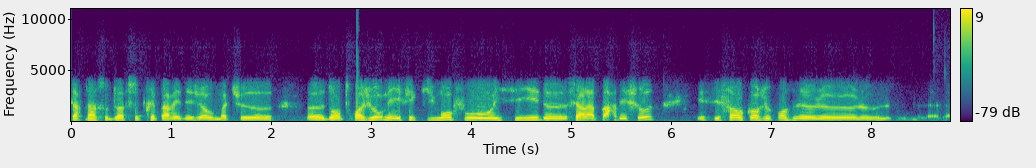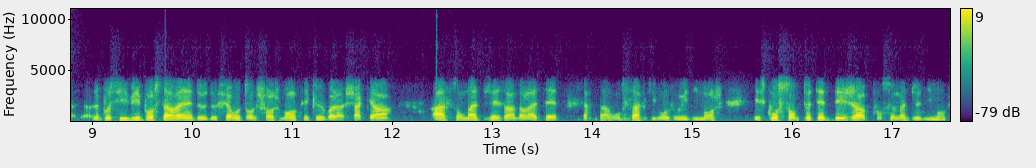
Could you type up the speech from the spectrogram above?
Certains se, doivent se préparer déjà au match euh, euh dans trois jours. Mais effectivement, faut essayer de faire la part des choses. Et c'est ça encore, je pense, le, le, la, possibilité pour le Stade de, de faire autant de changements, c'est que voilà, chacun son match déjà dans la tête. Certains vont savent qu'ils vont jouer dimanche. Et qu'on sent peut-être déjà pour ce match de dimanche.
